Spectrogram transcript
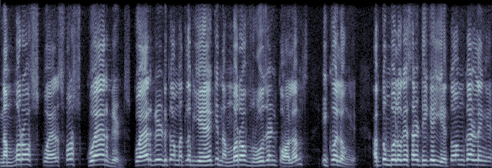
number of squares for square grid. Square grid का मतलब यह है कि number of rows and columns equal होंगे। अब तुम बोलोगे, सर, ठीक है, ये तो हम कर लेंगे।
